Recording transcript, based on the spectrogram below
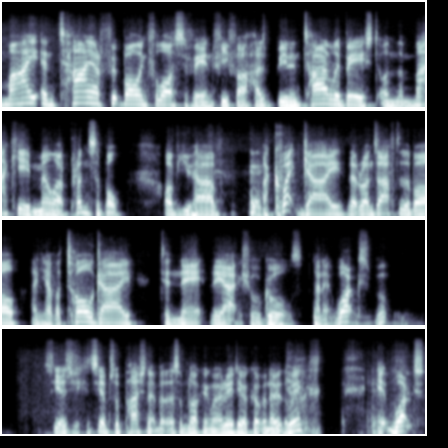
my entire footballing philosophy in FIFA has been entirely based on the Mackie Miller principle of you have a quick guy that runs after the ball and you have a tall guy to net the actual goals. And it works. Oh, See, as you can see, I'm so passionate about this, I'm knocking my radio equipment out of the way. It works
